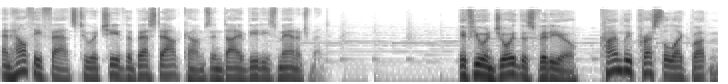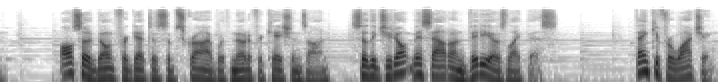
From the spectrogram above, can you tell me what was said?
and healthy fats to achieve the best outcomes in diabetes management. If you enjoyed this video, kindly press the like button. Also don't forget to subscribe with notifications on, so that you don't miss out on videos like this. Thank you for watching.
